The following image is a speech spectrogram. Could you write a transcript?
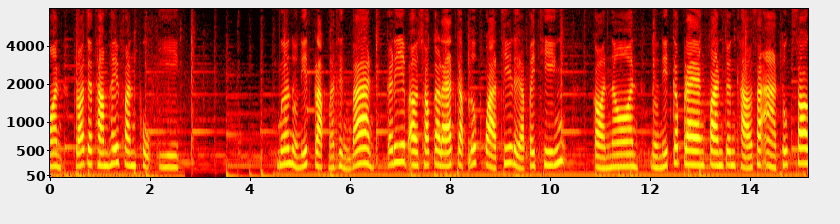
อน เพราะจะทำให้ฟันผุอีก เมื่อหนูนิดกลับมาถึงบ้าน ก็รีบเอาช็อกโกแลตกับลูกกวาดที่เหลือไปทิ้ง ก่อนนอน หนูนิดก็แปรงฟันจนขาวสะอาดทุกซอก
